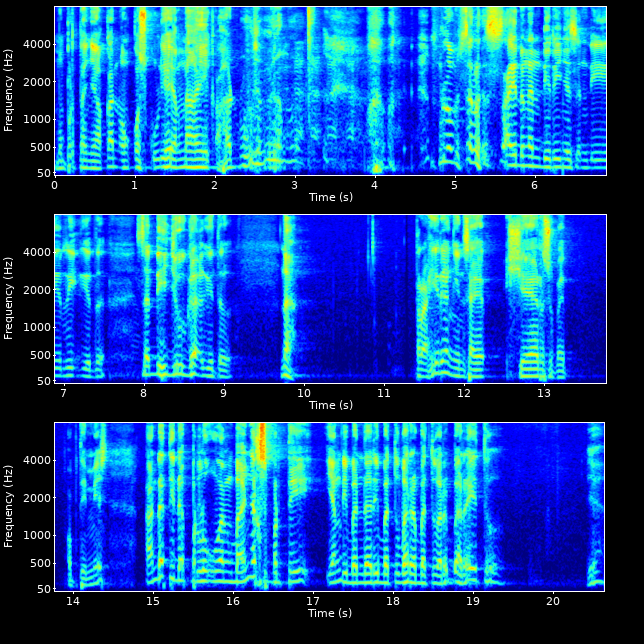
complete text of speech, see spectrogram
mempertanyakan ongkos kuliah yang naik. Aduh, saya bilang belum selesai dengan dirinya sendiri gitu. Sedih juga gitu. Nah, terakhir yang ingin saya share supaya optimis, Anda tidak perlu uang banyak seperti yang di bandari batubara-batubara bara itu. Ya.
